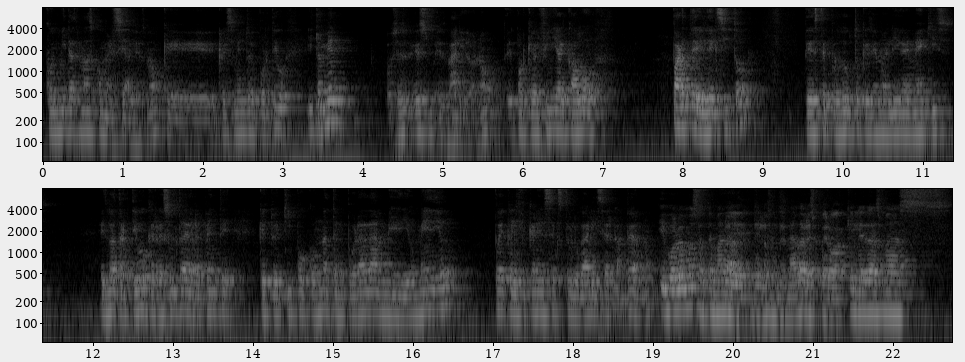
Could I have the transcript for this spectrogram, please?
con miras más comerciales, ¿no? Que crecimiento deportivo. Y también pues es, es, es, válido, ¿no? Porque al fin y al cabo, parte del éxito de este producto que se llama Liga MX es lo atractivo que resulta de repente que tu equipo con una temporada medio medio puede calificar en sexto lugar y ser campeón, ¿no? Y volvemos al tema claro. de, de, los entrenadores, pero ¿a qué le das más,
